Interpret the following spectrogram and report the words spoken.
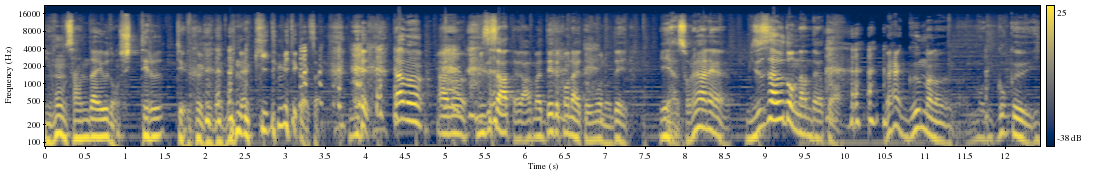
日本三大うどん知ってる？っていうふうにねみんな聞いてみてください。で多分あの水沢ってあんまり出てこないと思うのでいやそれはね水沢うどんなんだよと、ね、群馬のもうごくい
